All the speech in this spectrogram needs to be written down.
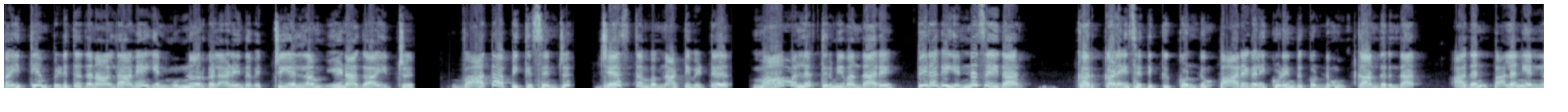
பைத்தியம் பிடித்ததனால்தானே என் முன்னோர்கள் அடைந்த வெற்றியெல்லாம் வீணாக ஆயிற்று வாதாபிக்கு சென்று ஜெயஸ்தம்பம் நாட்டிவிட்டு மாமல்லர் திரும்பி வந்தாரே. பிறகு என்ன செய்தார்? கற்களை செதுக்கிக் கொண்டும் பாறைகளை குடைந்து கொண்டும் உட்கார்ந்திருந்தார். அதன் பலன் என்ன?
